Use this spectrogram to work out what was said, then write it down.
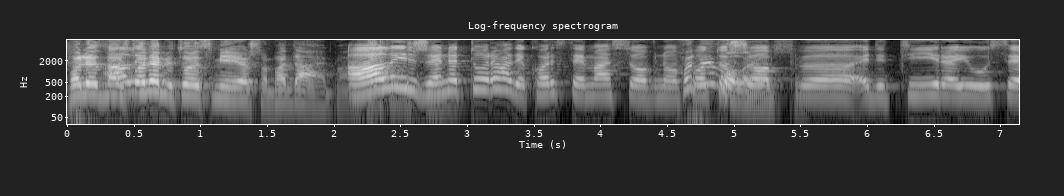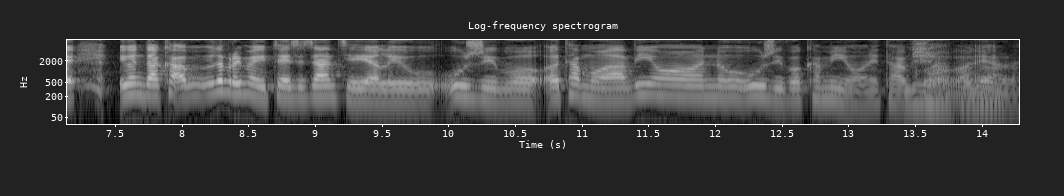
Pa ne znaš, ali- to ne bi, to je smiješno, pa daj. Pa, Ali žene to rade, koriste masovno, Pa Photoshop, se. eh, editiraju se i onda, ka, dobro imaju te zezancije, jeli, uživo, tamo avion, uživo kamion i tako. Ja, pa ovaj, ja.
